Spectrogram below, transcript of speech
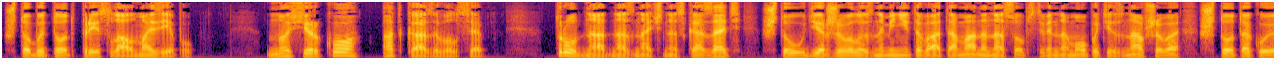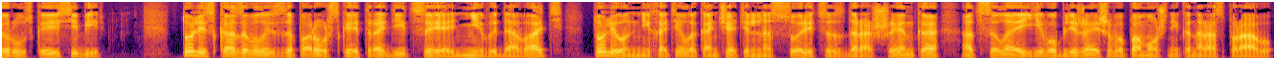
чтобы тот прислал Мазепу. Но Серко отказывался. Трудно однозначно сказать, что удерживало знаменитого атамана на собственном опыте, знавшего, что такое русская Сибирь. То ли сказывалась запорожская традиция не выдавать, то ли он не хотел окончательно ссориться с Дорошенко, отсылая его ближайшего помощника на расправу.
